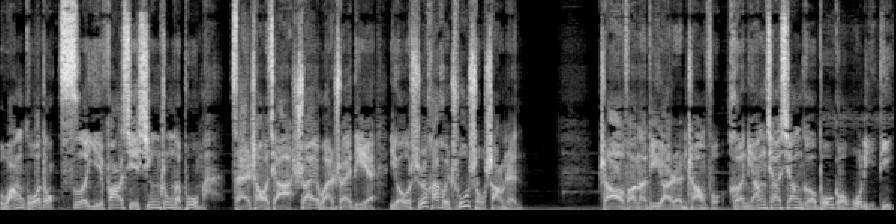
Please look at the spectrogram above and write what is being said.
王国栋肆意发泄心中的不满，在赵家摔碗摔碟，有时还会出手伤人。赵芳的第二任丈夫和娘家相隔不过五里地，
